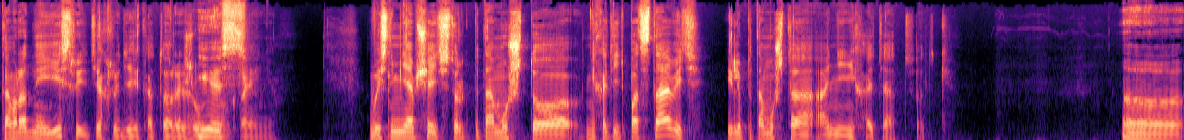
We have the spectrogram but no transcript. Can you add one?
Там родные есть среди тех людей, которые живут есть. на Украине? Вы с ним не общаетесь только потому, что не хотите подставить, или потому что они не хотят все-таки? Э,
